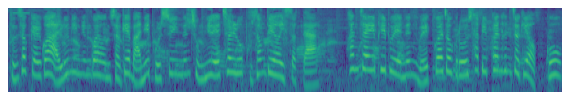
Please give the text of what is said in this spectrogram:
분석 결과 알루미늄과 운석에 많이 볼 수 있는 종류의 철로 구성되어 있었다. 환자의 피부에는 외과적으로 삽입한 흔적이 없고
